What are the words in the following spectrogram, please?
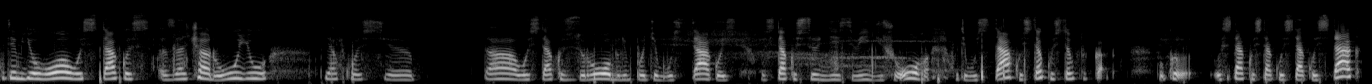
потім його ось так ось зачарую, якось. Та, ось так ось зроблю, потім ось так ось, ось так ось сюди свідіш, ого, потім ось так, ось так, ось так, ось так, ось так, ось так, ось так.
